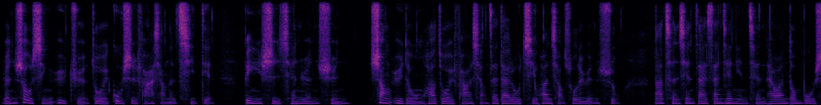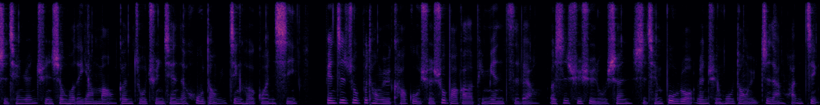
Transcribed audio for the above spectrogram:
人兽形玉珏作为故事发想的起点，并以史前人群上玉的文化作为发想，再带入奇幻小说的元素，那呈现在三千年前台湾东部史前人群生活的样貌，跟族群间的互动与竞合关系，编制出不同于考古学术报告的平面资料，而是栩栩如生史前部落人群互动与自然环境。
